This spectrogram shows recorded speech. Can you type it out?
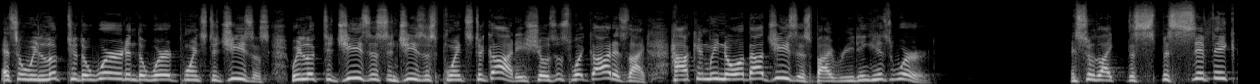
And so we look to the Word, and the Word points to Jesus. We look to Jesus, and Jesus Jesus points to God. He shows us what God is like. How can we know about Jesus? By reading his word. And so, like, the specific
